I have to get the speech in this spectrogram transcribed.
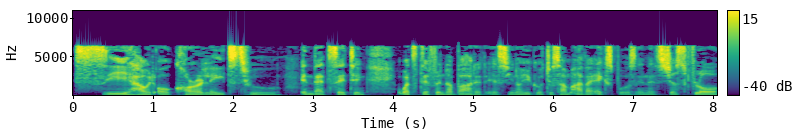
see how it all correlates to in that setting. What's different about it is, you know, you go to some other expos and it's just floor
